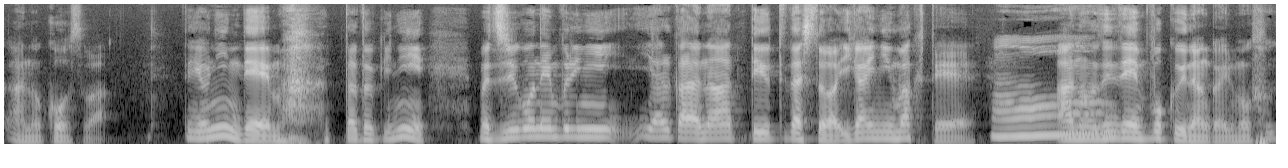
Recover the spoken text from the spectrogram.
あのコースは。で、4人で回った時に、まあ、15年ぶりにやるからなって言ってた人は意外に上手くて、ああの、全然。然僕なんかよりもふ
